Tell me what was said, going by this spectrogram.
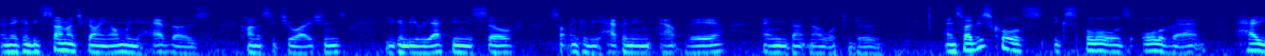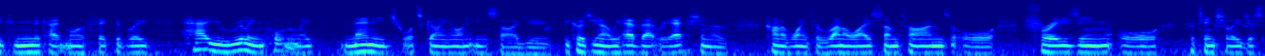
And there can be so much going on when you have those kind of situations. You can be reacting yourself, something can be happening out there, and you don't know what to do. And so this course explores all of that, how you communicate more effectively, how you really importantly manage what's going on inside you. Because, you know, we have that reaction of kind of wanting to run away sometimes or freezing or potentially just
